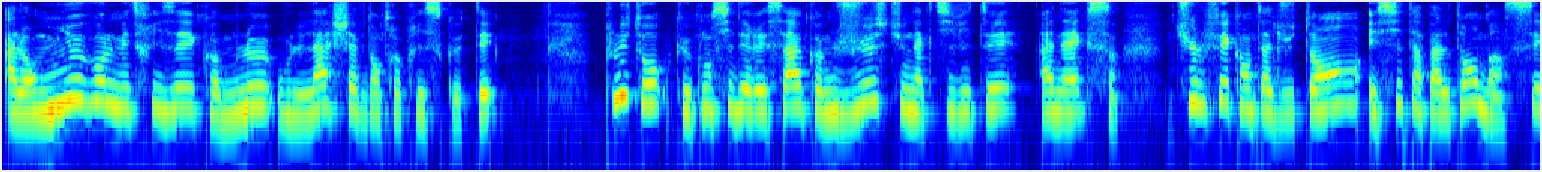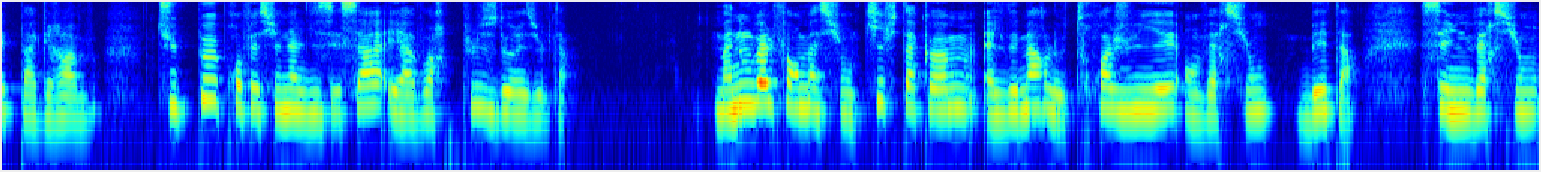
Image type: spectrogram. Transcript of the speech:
Alors mieux vaut le maîtriser comme le ou la chef d'entreprise que t'es, plutôt que considérer ça comme juste une activité annexe. Tu le fais quand t'as du temps, et si t'as pas le temps, ben c'est pas grave. Tu peux professionnaliser ça et avoir plus de résultats. Ma nouvelle formation Kiftacom, elle démarre le 3 juillet en version bêta. C'est une version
